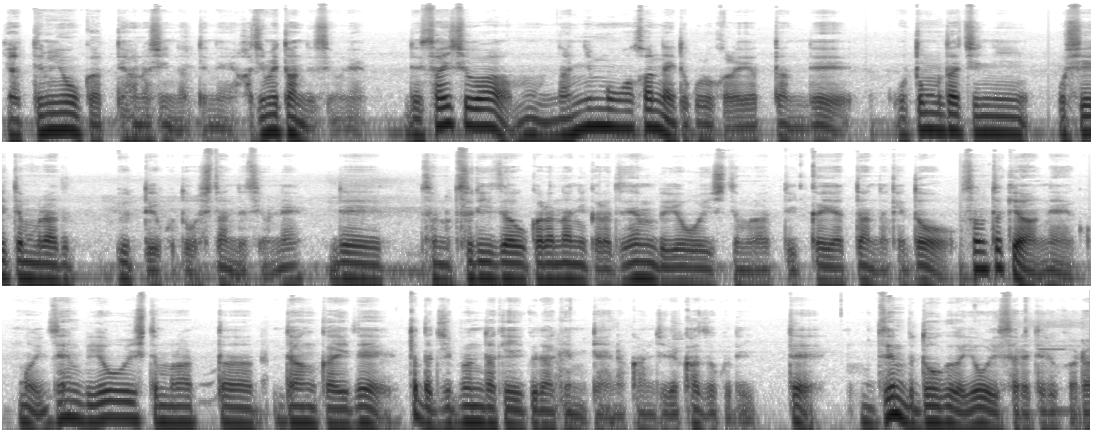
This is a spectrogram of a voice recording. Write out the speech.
やってみようかって話になってね始めたんですよね。で最初はもう何にもわかんないところからやったんでお友達に教えてもらっうっていうことをしたんですよね。でその釣り竿から何から全部用意してもらって一回やったんだけどその時はねもう全部用意してもらった段階でただ自分だけ行くだけみたいな感じで家族で行って全部道具が用意されてるから、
